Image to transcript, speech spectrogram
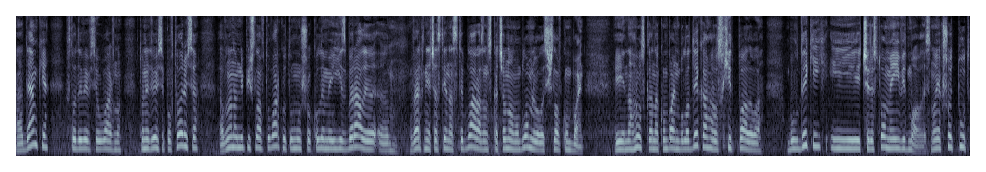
е, демки. Хто дивився уважно, хто не дивився, повторюся. Вона нам не пішла в товарку, тому що коли ми її збирали, е, верхня частина стебла разом з качаном обломлювалася, йшла в комбайн. І нагрузка на комбайн була дика, розхід палива був дикий, і через то ми її відмовились. Ну, якщо тут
